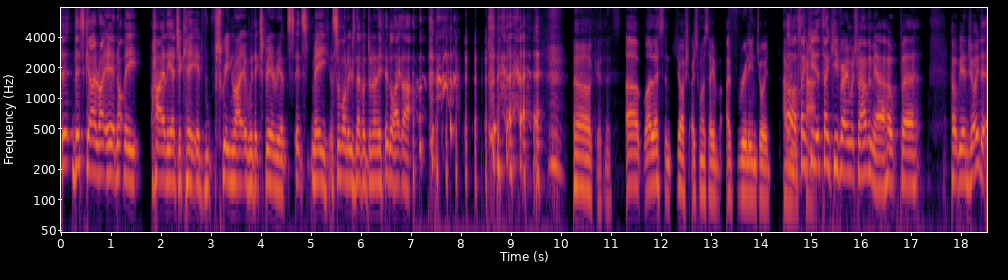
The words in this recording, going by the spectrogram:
th- this guy right here, not the highly educated screenwriter with experience. It's me, someone who's never done anything like that. oh goodness. Uh, well, listen, Josh. I just want to say I've really enjoyed having. oh, this thank chat. you, thank you very much for having me. I hope uh, hope you enjoyed it.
